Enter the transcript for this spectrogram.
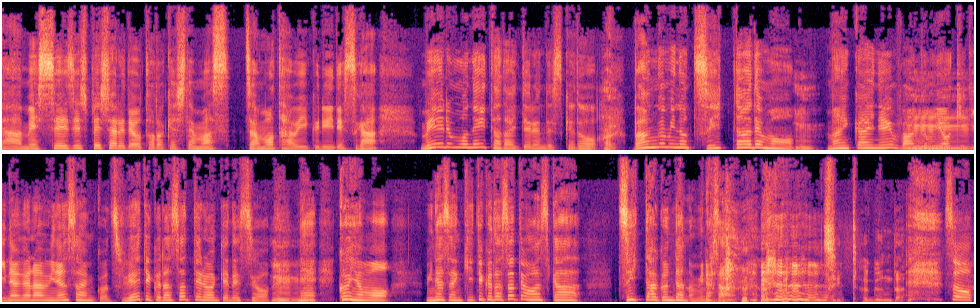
さあ、メッセージスペシャルでお届けしてます。ザ・モーターウィークリーですが、メールもね、いただいてるんですけど、はい、番組のツイッターでも、うん、毎回ね、番組を聞きながら皆さんこう、つぶやいてくださってるわけですよ。ね、今夜も皆さん聞いてくださってますか？ツイッター軍団の皆さん。ツイッター軍団。そう。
